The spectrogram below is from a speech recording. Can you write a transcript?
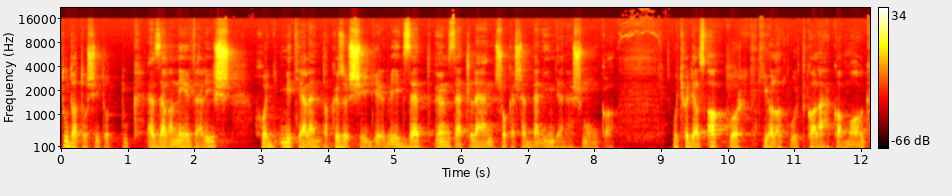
tudatosítottuk ezzel a névvel is, hogy mit jelent a közösségért végzett, önzetlen, sok esetben ingyenes munka. Úgyhogy az akkor kialakult kaláka mag,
